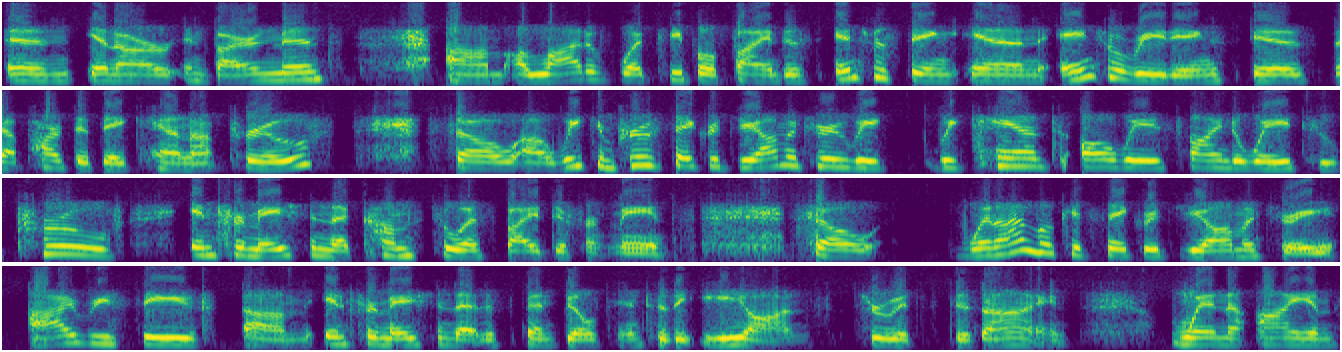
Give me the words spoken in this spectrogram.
in in our environment. Um, a lot of what people find is interesting in angel readings is that part that they cannot prove. So uh, we can prove sacred geometry. We we can't always find a way to prove information that comes to us by different means. So when I look at sacred geometry, I receive um, information that has been built into the eons through its design. When I am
